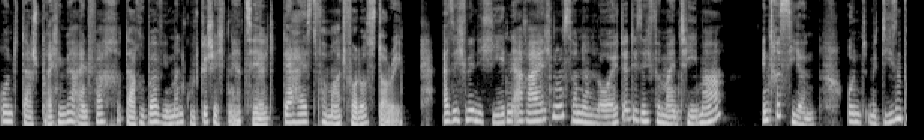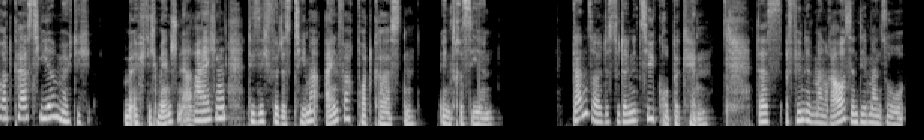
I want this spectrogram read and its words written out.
Und da sprechen wir einfach darüber, wie man gut Geschichten erzählt. Der heißt Format Follow Story. Also ich will nicht jeden erreichen, sondern Leute, die sich für mein Thema interessieren. Und mit diesem Podcast hier möchte ich, möchte ich Menschen erreichen, die sich für das Thema einfach Podcasten interessieren. Dann solltest du deine Zielgruppe kennen. Das findet man raus, indem man so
